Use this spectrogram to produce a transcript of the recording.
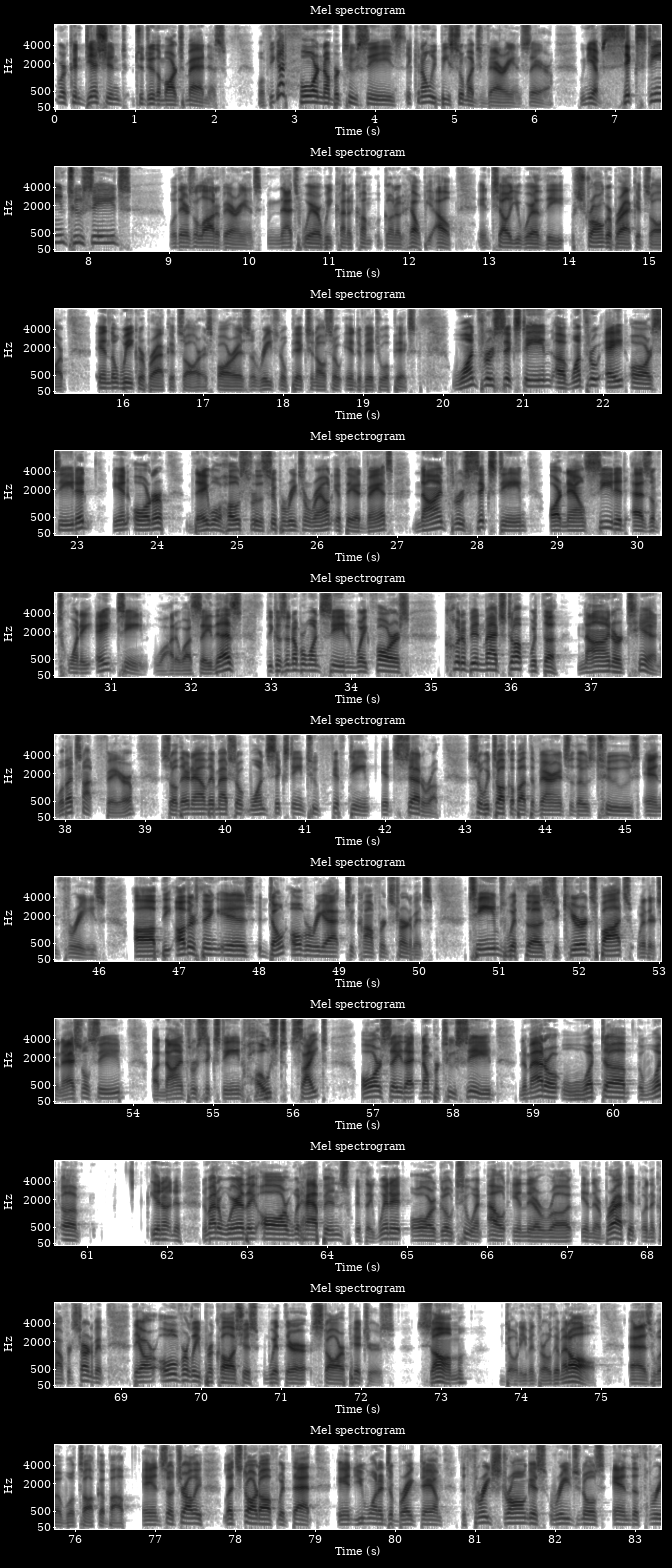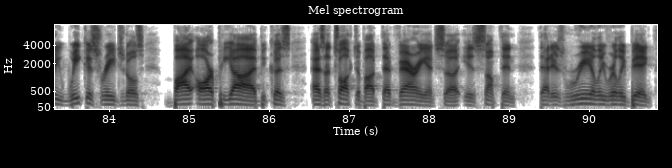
we're conditioned to do the March Madness. Well, if you got four number two seeds, it can only be so much variance there. When you have 16 two seeds, well, there's a lot of variance, and that's where we kind of come going to help you out and tell you where the stronger brackets are and the weaker brackets are as far as regional picks and also individual picks. 1 through 16, uh, 1 through 8 are seeded in order. They will host through the super regional round if they advance. 9 through 16 are now seeded as of 2018. Why do I say this? Because the number 1 seed in Wake Forest could have been matched up with the 9 or 10. Well, that's not fair. So they're now they matched up 116, 215, etc. So we talk about the variance of those twos and threes. Uh, the other thing is don't overreact to conference tournaments. Teams with uh, secured spots, whether it's a national seed, a 9 through 16 host site, or say that number two seed, no matter what uh, what uh, you know, no matter where they are, what happens if they win it or go two and out in their uh, in their bracket in the conference tournament, they are overly precautious with their star pitchers. Some don't even throw them at all, as we'll, we'll talk about. And so, Charlie, let's start off with that. And you wanted to break down the three strongest regionals and the three weakest regionals by RPI because, as I talked about, that variance uh, is something that is really, really big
